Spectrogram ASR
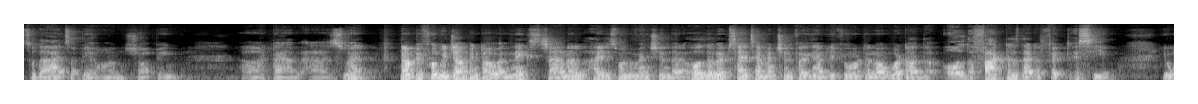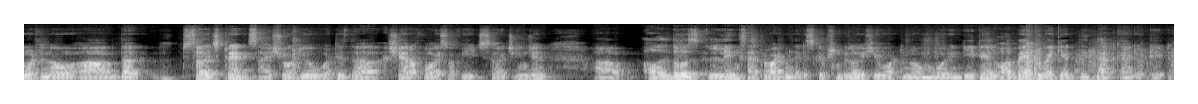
So the ads appear on shopping uh, tab as well. Now before we jump into our next channel, I just want to mention that all the websites I mentioned, for example, if you want to know what are the all the factors that affect SEO, you want to know um, the search trends I showed you, what is the share of voice of each search engine, uh, all those links I'll provide in the description below if you want to know more in detail or where do I get the, that kind of data.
